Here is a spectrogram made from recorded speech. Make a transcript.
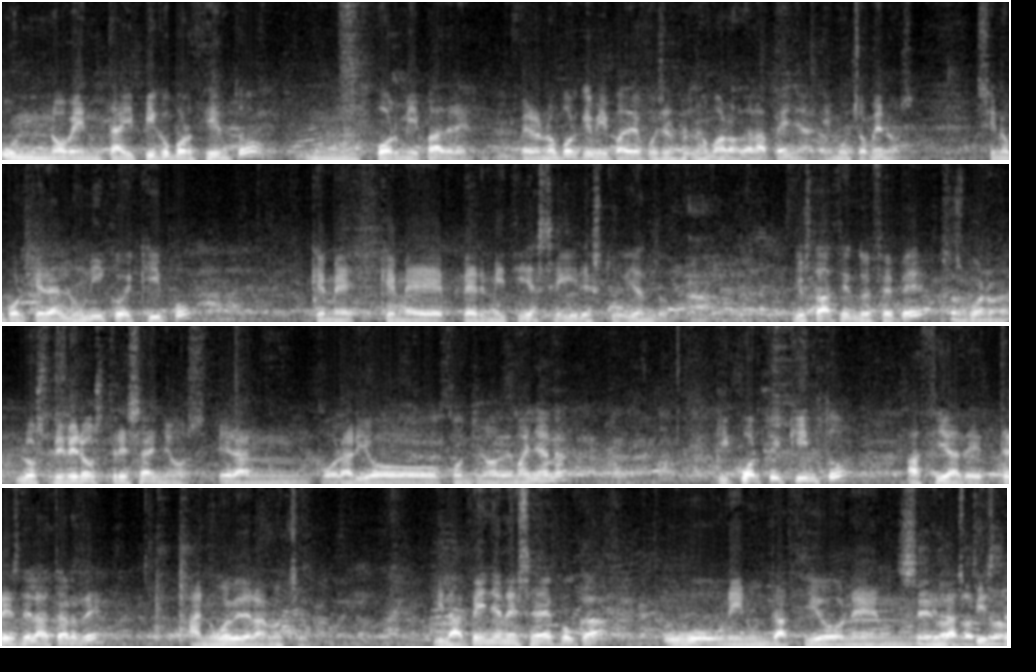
un 90 y pico por ciento mm, por mi padre, pero no porque mi padre fuese un enamorado de La Peña, ni mucho menos, sino porque era el único equipo que me, que me permitía seguir estudiando. Yo estaba haciendo FP, Eso es bueno, ¿eh? los primeros tres años eran horario continuado de mañana y cuarto y quinto hacía de 3 de la tarde a 9 de la noche. Y la peña en esa época hubo una inundación en, Sí, en la- las, las pistas pistas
